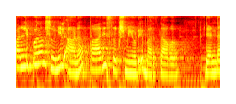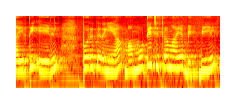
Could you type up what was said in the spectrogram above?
പള്ളിപ്പുറം സുനിൽ ആണ് പാരിസ് ലക്ഷ്മിയുടെ ഭർത്താവ്. രണ്ടായിരത്തി ഏഴിൽ പുറത്തിറങ്ങിയ മമ്മൂട്ടി ചിത്രമായ ബിഗ് ബിയിൽ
